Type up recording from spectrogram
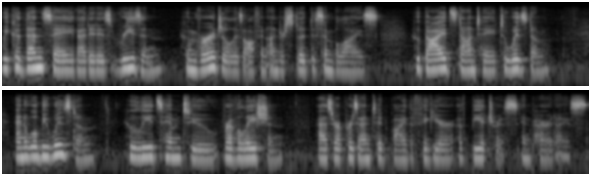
We could then say that it is reason, whom Virgil is often understood to symbolize, who guides Dante to wisdom, and it will be wisdom who leads him to revelation, as represented by the figure of Beatrice in Paradise.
